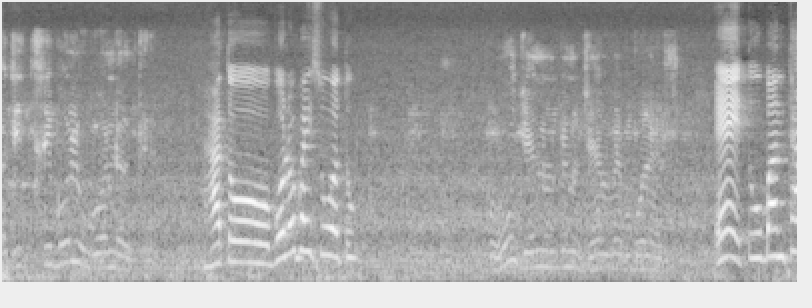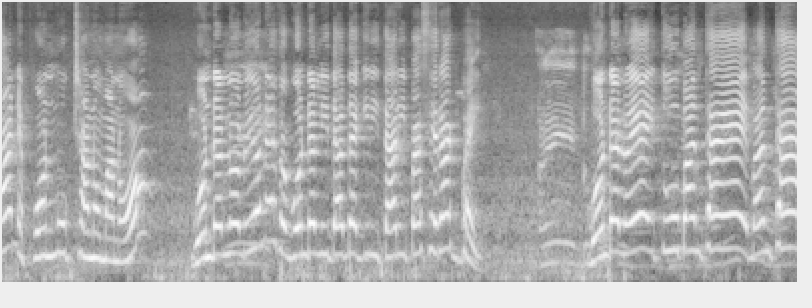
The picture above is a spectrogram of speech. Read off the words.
અજીતસિંહ બોલું ગોંડલથી. હા તો બોલો ભાઈ શું હતું? હું જેનું તેનું જેમ એમ બોલે એ તું બંધ થા ને ફોન મૂક છાનો માનો હો. ગોંડલનો રહ્યો ને તો ગોંડલની દાદાગીરી તારી પાસે રાખ ભાઈ. ગોંડલ એ તું બંધ થા એ બંધ થા.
